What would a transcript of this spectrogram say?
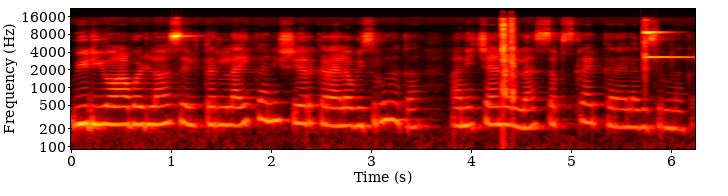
व्हिडिओ आवडला असेल तर लाईक आणि शेअर करायला विसरू नका आणि चॅनलला सबस्क्राईब करायला विसरू नका.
